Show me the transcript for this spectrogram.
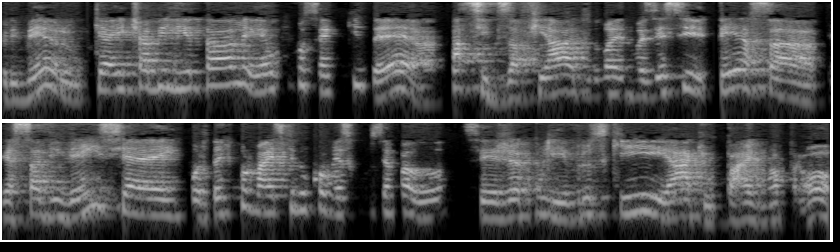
primeiro, que aí te habilita a ler o que você quiser, a se desafiar tudo mais. Mas esse, ter essa, essa vivência é importante, por mais que no começo, como você falou, seja com livros que, ah, que o pai não aprova.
